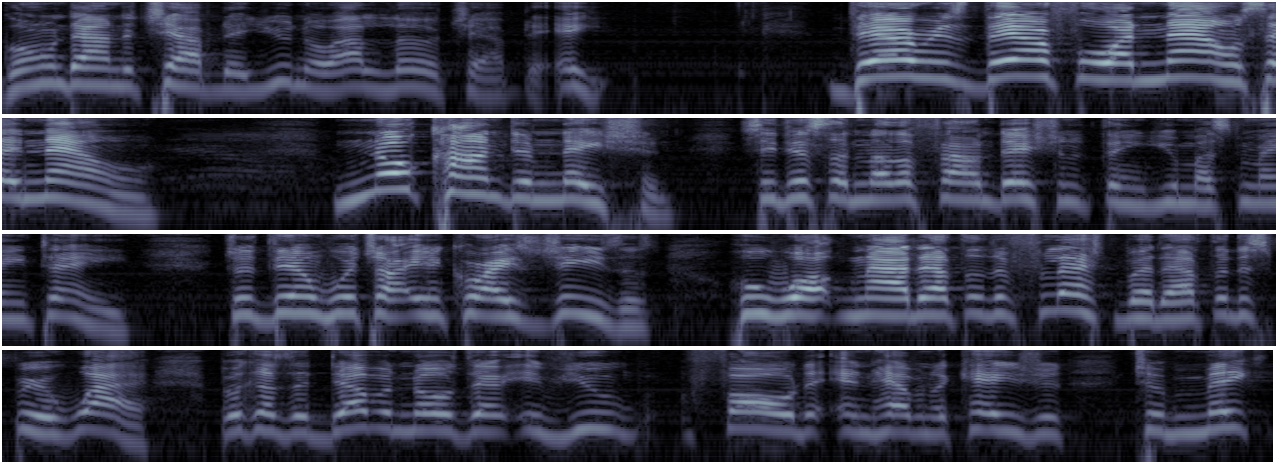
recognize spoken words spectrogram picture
Going down to chapter, you know, I love chapter 8. There is therefore now, say now, no condemnation. See, this is another foundational thing you must maintain. To them which are in Christ Jesus, who walk not after the flesh, but after the spirit. Why? Because the devil knows that if you fall and have an occasion to make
